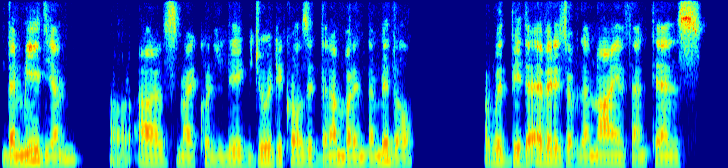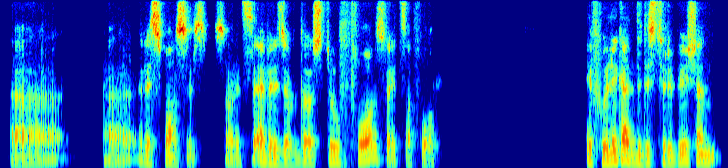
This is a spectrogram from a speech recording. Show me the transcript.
The median, or as my colleague Judy calls it, the number in the middle, would be the average of the ninth and tenth uh, responses. So it's the average of those two four, so it's a four. If we look at the distribution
